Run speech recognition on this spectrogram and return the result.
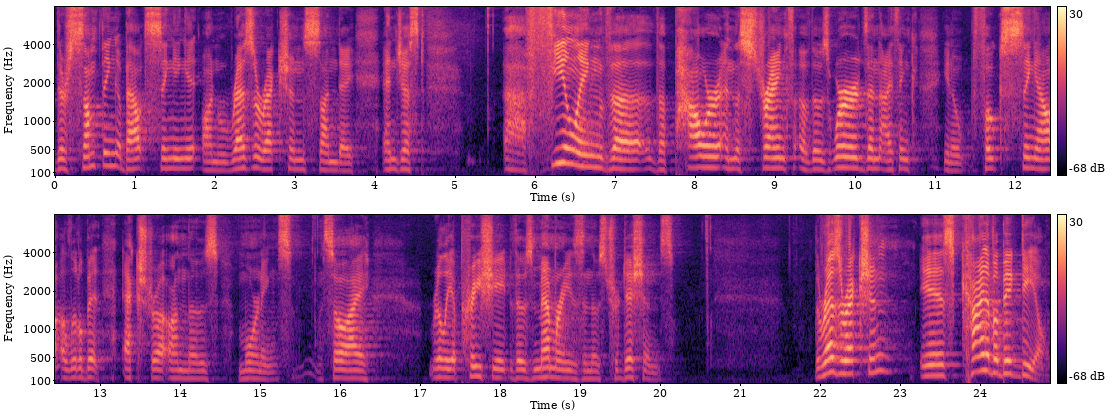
there's something about singing it on Resurrection Sunday and just uh, feeling the, the power and the strength of those words. And I think, you know, folks sing out a little bit extra on those mornings. So I really appreciate those memories and those traditions. The resurrection is kind of a big deal.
